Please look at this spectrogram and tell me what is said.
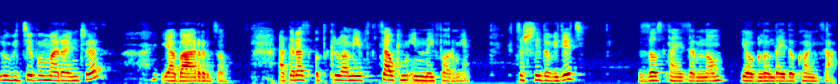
Lubicie pomarańcze? Ja bardzo. A teraz odkryłam je w całkiem innej formie. Chcesz się dowiedzieć? Zostań ze mną i oglądaj do końca.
